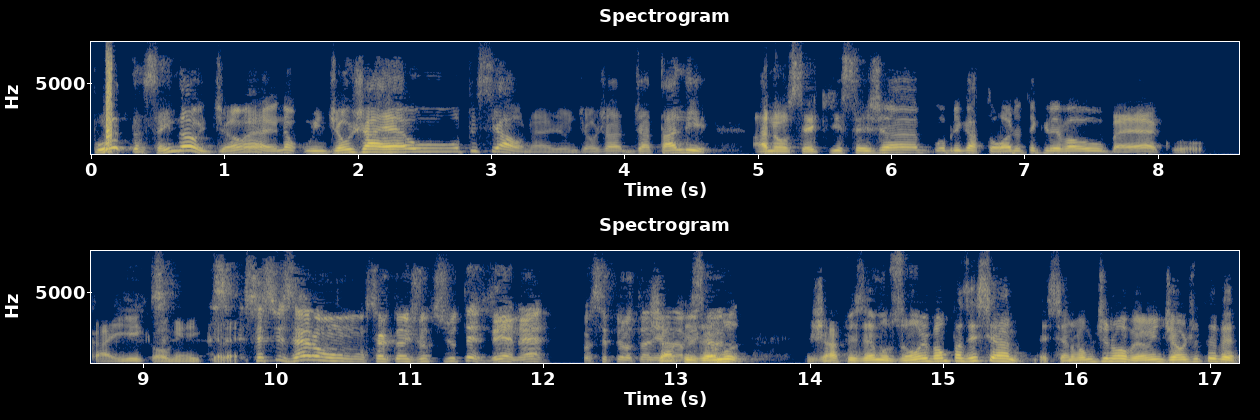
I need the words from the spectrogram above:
Puta, sem não. O Indião é. Não, o Indião já é o oficial, né? O Indião já, já tá ali. A não ser que seja obrigatório ter que levar o Beco, o Kaique, alguém aí. Vocês fizeram um Sertões Juntos de UTV, né? Você pilotando Já fizemos, já fizemos um e vamos fazer esse ano. Esse ano vamos de novo, eu e o Indião de UTV.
